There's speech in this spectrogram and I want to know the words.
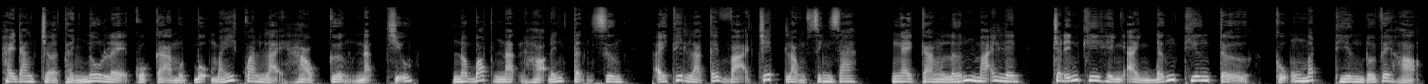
hay đang trở thành nô lệ của cả một bộ máy quan lại hào cường nặng chịu, nó bóp nặn họ đến tận xương, ấy thế là cái vạ chết lòng sinh ra, ngày càng lớn mãi lên, cho đến khi hình ảnh đấng thiêng tử cũng mất thiêng đối với họ.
